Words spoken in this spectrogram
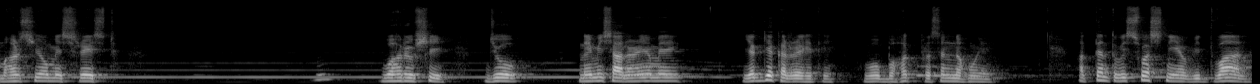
महर्षियों में श्रेष्ठ वह ऋषि जो नैमिषारण्य में यज्ञ कर रहे थे, वो बहुत प्रसन्न हुए। अत्यंत विश्वसनीय विद्वान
